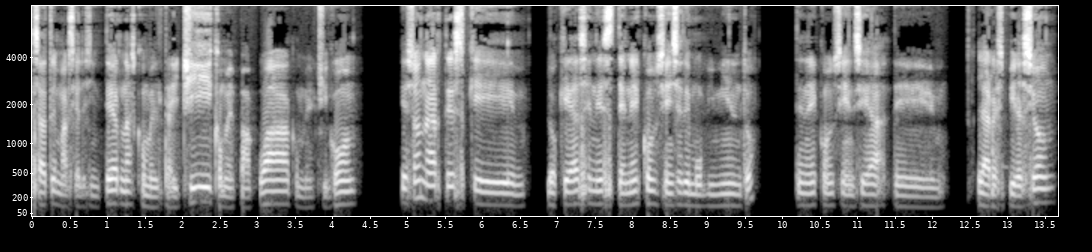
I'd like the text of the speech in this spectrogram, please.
las artes marciales internas como el tai chi, como el pakwa, como el qigong, que son artes que lo que hacen es tener conciencia de movimiento, tener conciencia de la respiración,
